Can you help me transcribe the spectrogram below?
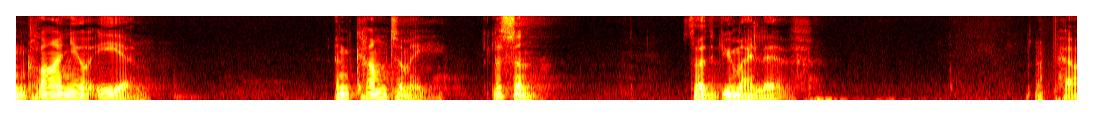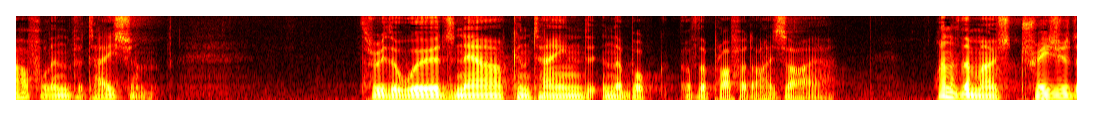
Incline your ear and come to me. Listen, so that you may live. A powerful invitation through the words now contained in the book of the prophet Isaiah, one of the most treasured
